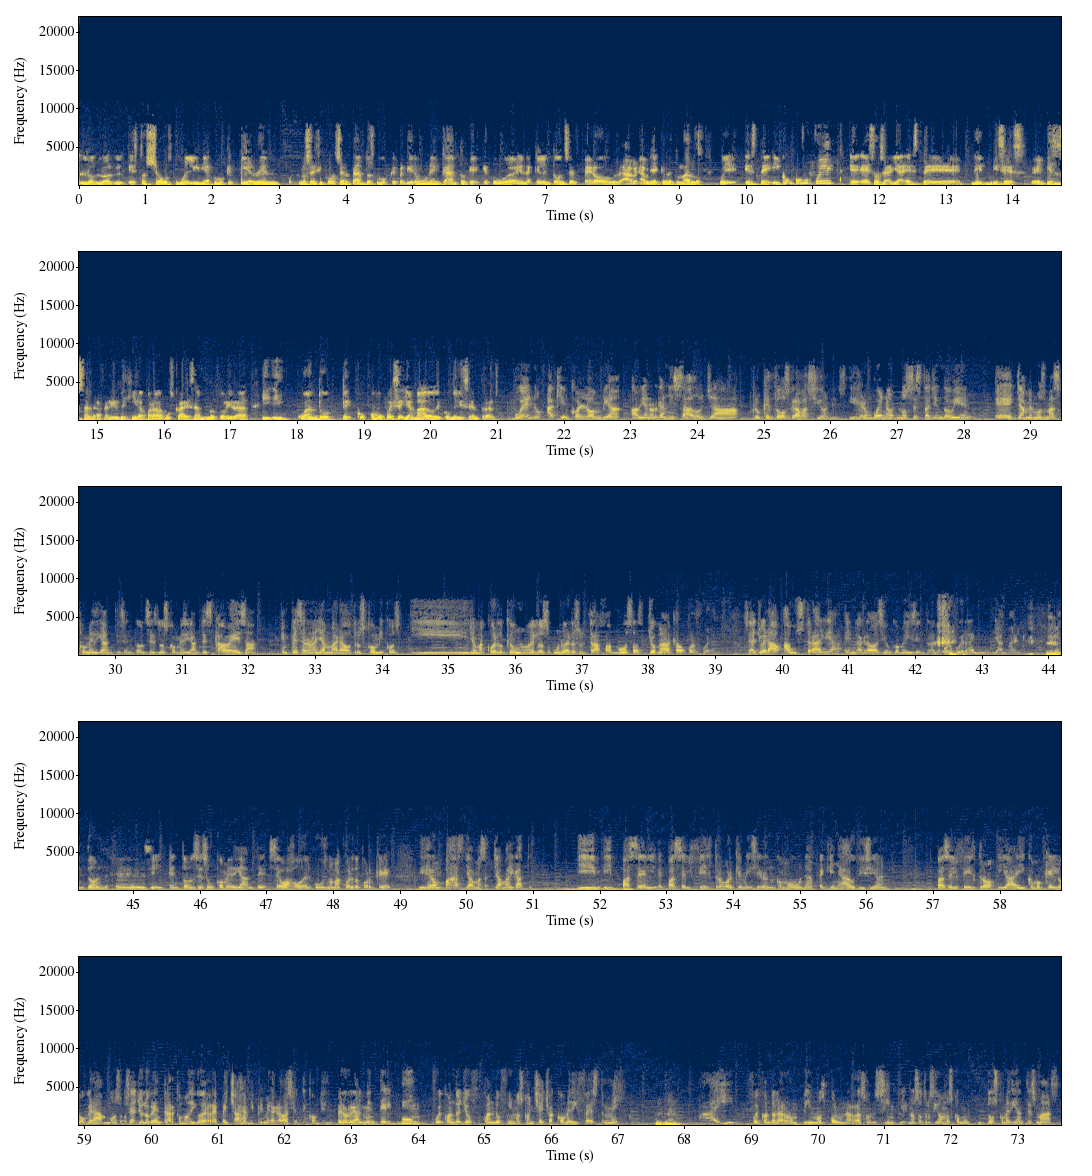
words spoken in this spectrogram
estos shows como en línea como que pierden, no sé si por ser tantos, como que perdieron un encanto que, tuvo en aquel entonces, pero habría que retomarlo. Oye, este, ¿y cómo ¿Cómo fue eh, eso? O sea, ya este, dices, empiezas a, salir de gira para buscar esa notoriedad y, cuando te, ¿cómo fue ese llamado de Comedy Central? Bueno, aquí en Colombia habían organizado ya creo que dos grabaciones y dijeron, bueno, nos está yendo bien, eh, llamemos más comediantes. Entonces los comediantes cabeza empezaron a llamar a otros cómicos y yo me acuerdo que uno de los, uno de los ultra famosos, yo me había quedado por fuera. O sea, yo era Australia en la grabación Comedy Central, por fuera del Mundial, Entonces, sí, entonces un comediante se bajó del bus, no me acuerdo por qué, dijeron, vas, llama, llama al gato. Y, pasé, el, pasé el filtro porque me hicieron como una pequeña audición. Pasé el filtro y ahí como que logramos, o sea, yo logré entrar, como digo, de repechaje a mi primera grabación de comedia, pero realmente el boom fue cuando yo, cuando fuimos con Checho a Comedy Fest México ahí fue cuando la rompimos por una razón simple. Nosotros íbamos como dos comediantes más.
